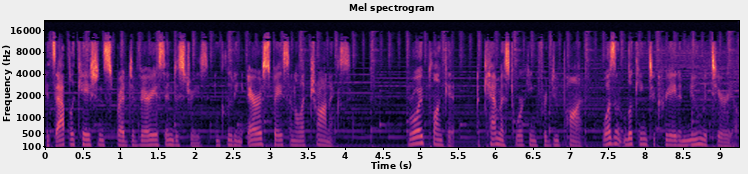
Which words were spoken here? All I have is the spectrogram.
Its applications spread to various industries, including aerospace and electronics. Roy Plunkett, a chemist working for DuPont, wasn't looking to create a new material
